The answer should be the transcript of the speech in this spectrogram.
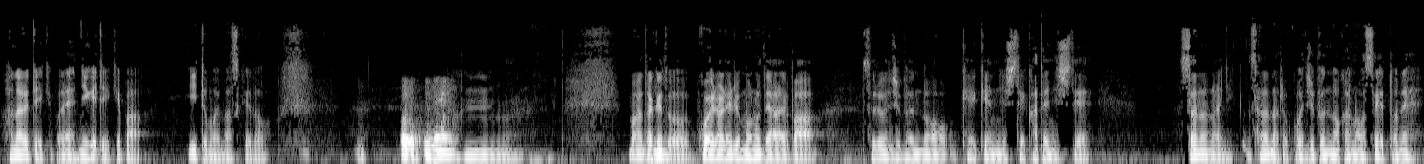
離れていけばね、逃げていけばいいと思いますけど、そうですね。うんまあ、だけど、超えられるものであれば、それを自分の経験にして、糧にして、さらなるさらなるこう自分の可能性とね、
